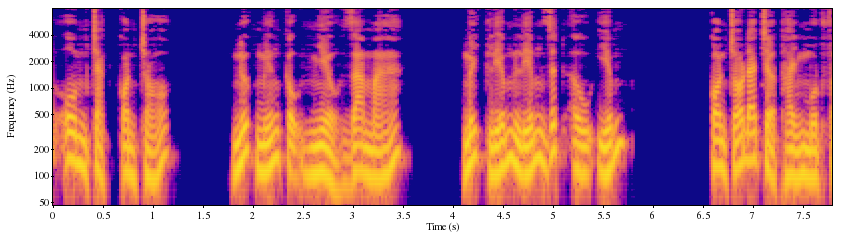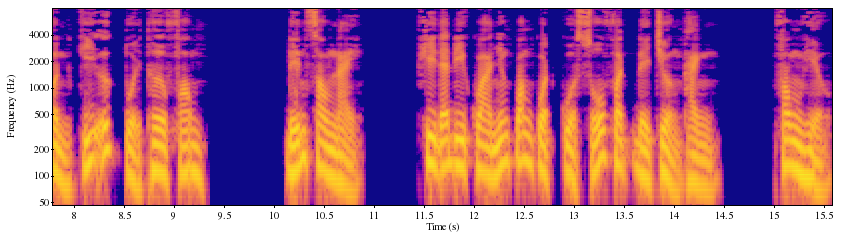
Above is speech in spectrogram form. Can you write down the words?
ôm chặt con chó. Nước miếng cậu nhiều ra má, Mích liếm liếm rất âu yếm. Con chó đã trở thành một phần ký ức tuổi thơ Phong. Đến sau này, khi đã đi qua những quang quật của số phận để trưởng thành, Phong hiểu,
